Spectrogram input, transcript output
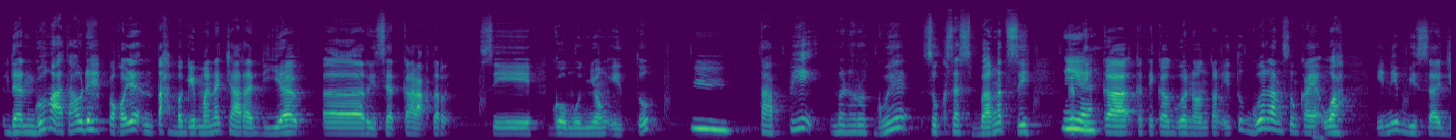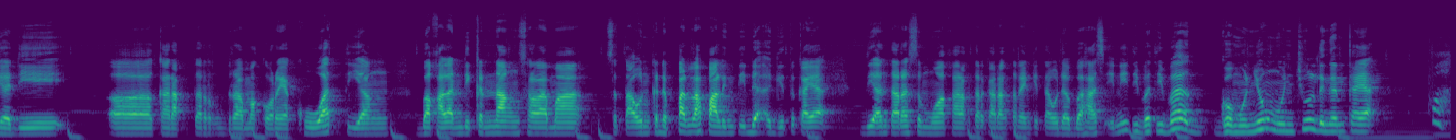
Dan gue nggak tahu deh, pokoknya entah bagaimana cara dia uh, riset karakter si Go Moon Young itu. Hmm tapi menurut gue sukses banget sih iya. ketika ketika gue nonton itu gue langsung kayak wah ini bisa jadi uh, karakter drama Korea kuat yang bakalan dikenang selama setahun ke depan lah paling tidak gitu. Kayak di antara semua karakter-karakter yang kita udah bahas ini tiba-tiba Go Moon Young muncul dengan kayak wah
